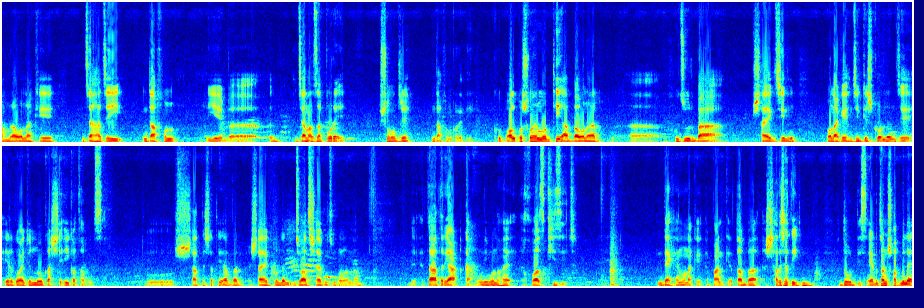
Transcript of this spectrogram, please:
আমরা ওনাকে জাহাজেই দাফন ইয়ে জানাজা পড়ে সমুদ্রে দাফন করে দিই। খুব অল্প সময়ের মধ্যেই আব্বা ওনার হুজুর বা শায়েক যিনি ওনাকে জিজ্ঞেস করলেন যে এরকম একজন লোক আসছে এই কথা বলছে। তো সাথে সাথে আবার শায়েক বললেন জজ সাহেব হুজুর ওনার নাম তাড়াতাড়ি আটকা উনি মনে হয় খোয়াজ খিজির। দেখেন ওনাকে পানকে তবে সাথে সাথেই দৌড় দিছে এটা ধরুন সব মিলে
